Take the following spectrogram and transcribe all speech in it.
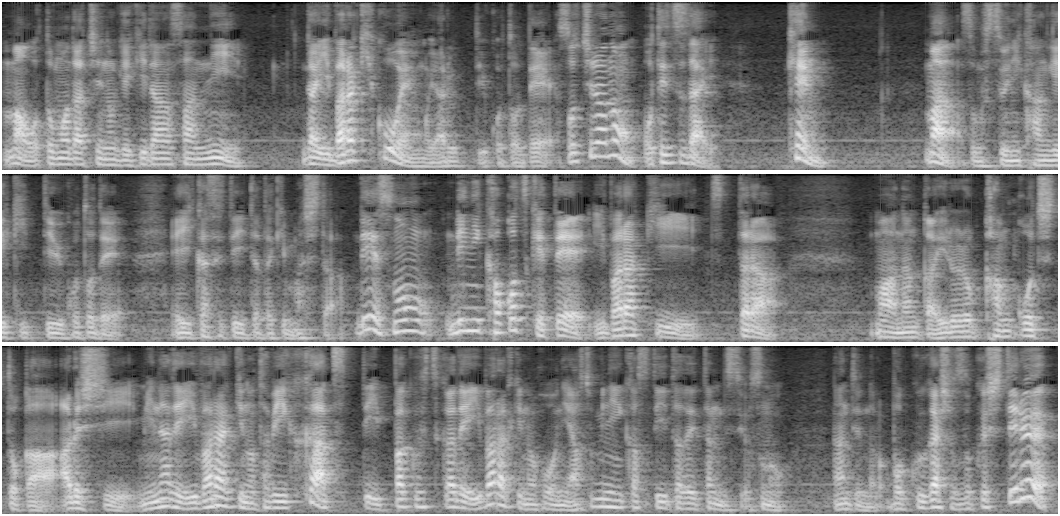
まあお友達の劇団さんにが茨城公演をやるっていうことでそちらのお手伝い兼まあその普通に感激っていうことで、えー行かせていただきましたでその理にかこつけて茨城っつったらまあなんかいろいろ観光地とかあるしみんなで茨城の旅行くかっつって1泊2日で茨城の方に遊びに行かせていただいたんですよ。そのなんて言うんだろう僕が所属してる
